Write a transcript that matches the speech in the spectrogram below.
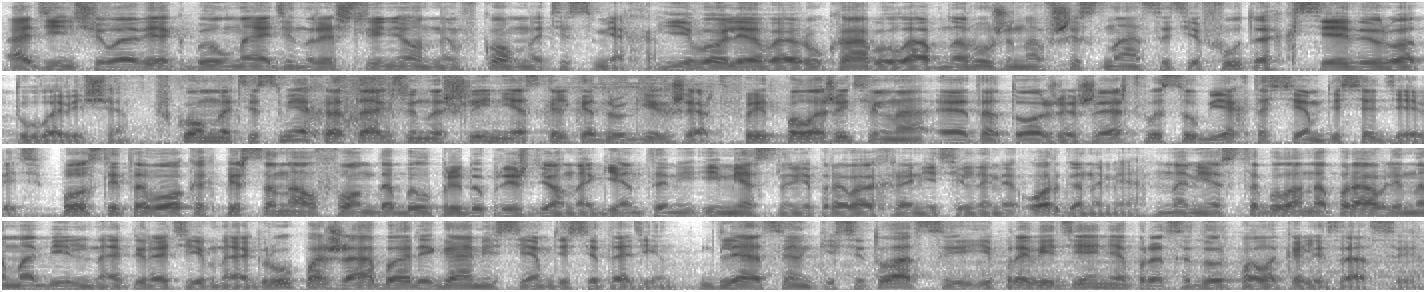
Один человек был найден расчлененным в комнате смеха. Его левая рука была обнаружена в 16 футах к северу от туловища. В комнате смеха также нашли несколько других жертв. Предположительно, это тоже жертвы субъекта 79. После того, как персонал фонда был предупрежден агентами и местными правоохранительными органами, на место была направлена мобильная оперативная группа «Жаба Оригами 71» для оценки ситуации и проведения процедур по локализации.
